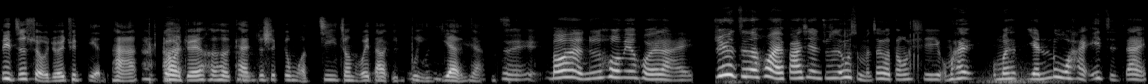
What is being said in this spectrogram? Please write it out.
荔枝水，我就会去点它，然后我觉得喝喝看，就是跟我记忆中的味道一不一样这样子。对，包含就是后面回来，因为真的后来发现，就是为什么这个东西，我们还我们沿路还一直在。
